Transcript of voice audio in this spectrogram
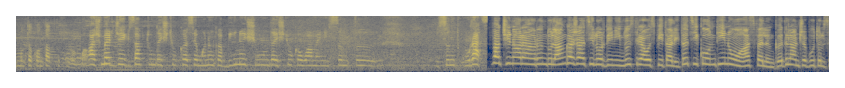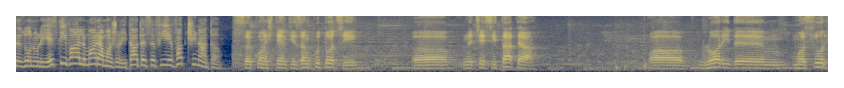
multe contacte cu lumea. Aș merge exact unde știu că se mănâncă bine și unde știu că oamenii sunt, uh, sunt curați. Vaccinarea în rândul angajaților din industria ospitalității continuă, astfel încât la începutul sezonului estival, marea majoritate să fie vaccinată. Să conștientizăm cu toții uh, necesitatea uh, luării de măsuri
